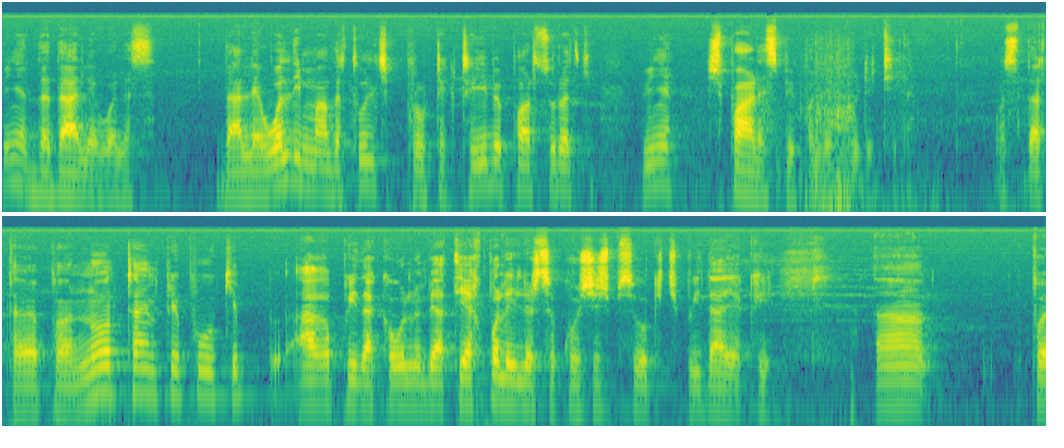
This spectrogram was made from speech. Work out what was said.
وینې د دا لیولس دا لیول دی ما درته ویل چې پروټیکټوي به په هر صورت کې وینې شپاړس پې په لیکوډیټي ده اوس درته په نور ټایم پرې پوه کې هغه پیدا کول نو بیا ته خپله لږ څه کوشش پسې وکړي چې پیدا یې کړي په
